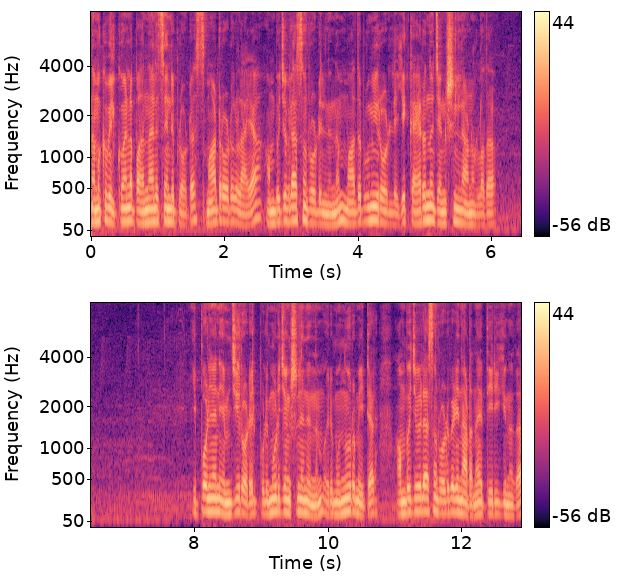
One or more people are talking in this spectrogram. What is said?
നമുക്ക് വിൽക്കുവാനുള്ള പതിനാല് സെന്റ് പ്ലോട്ട് സ്മാർട്ട് റോഡുകളായ അംബുജവിലാസം റോഡിൽ നിന്നും മാതൃഭൂമി റോഡിലേക്ക് കയറുന്ന ജംഗ്ഷനിലാണുള്ളത്. ഇപ്പോൾ ഞാൻ എം ജി റോഡിൽ പുളിമൂട് ജംഗ്ഷനിൽ നിന്നും ഒരു മുന്നൂറ് മീറ്റർ അംബുജവിലാസം റോഡ് വഴി നടന്ന് എത്തിയിരിക്കുന്നത്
